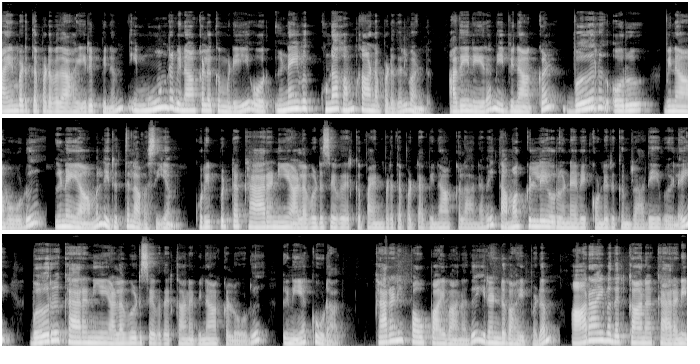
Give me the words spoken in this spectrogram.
பயன்படுத்தப்படுவதாக இருப்பினும் இம்மூன்று வினாக்களுக்கும் இடையே ஓர் இணைவு குணகம் காணப்படுதல் வேண்டும். அதே நேரம் இவ்வினாக்கள் வேறு ஒரு வினாவோடு இணையாமல் இருத்தல் அவசியம். குறிப்பிட்ட காரணியை அளவீடு செய்வதற்கு பயன்படுத்தப்பட்ட வினாக்களானவை தமக்குள்ளே ஒரு இணைவை கொண்டிருக்கின்ற அதே வேளை வேறு காரணியை அளவீடு செய்வதற்கான வினாக்களோடு இணையக்கூடாது. காரணி பகுப்பாய்வானது இரண்டு வகைப்படும். ஆராய்வதற்கான காரணி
